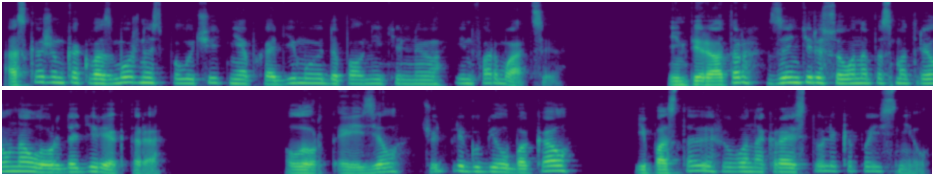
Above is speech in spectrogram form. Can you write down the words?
а скажем, как возможность получить необходимую дополнительную информацию. Император заинтересованно посмотрел на лорда-директора. Лорд Эйзел чуть пригубил бокал и, поставив его на край столика, пояснил.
